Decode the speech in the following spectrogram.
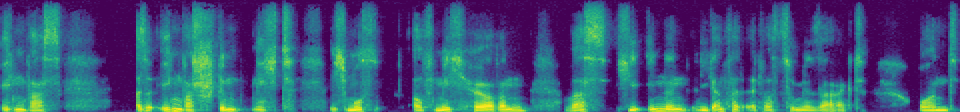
irgendwas, also irgendwas stimmt nicht. Ich muss auf mich hören, was hier innen die ganze Zeit etwas zu mir sagt. Und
